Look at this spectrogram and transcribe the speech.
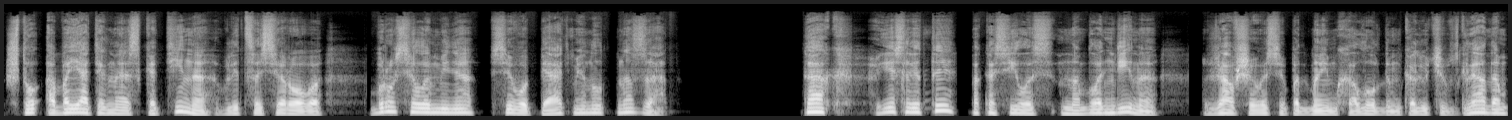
что обаятельная скотина в лице Серова — бросила меня всего пять минут назад. Так, если ты покосилась на блондина, жавшегося под моим холодным колючим взглядом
